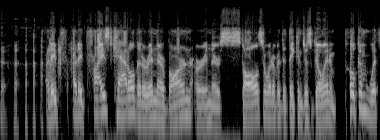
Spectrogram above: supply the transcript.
Are they are they prized cattle that are in their barn or in their stalls or whatever that they can just go in and poke them with,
